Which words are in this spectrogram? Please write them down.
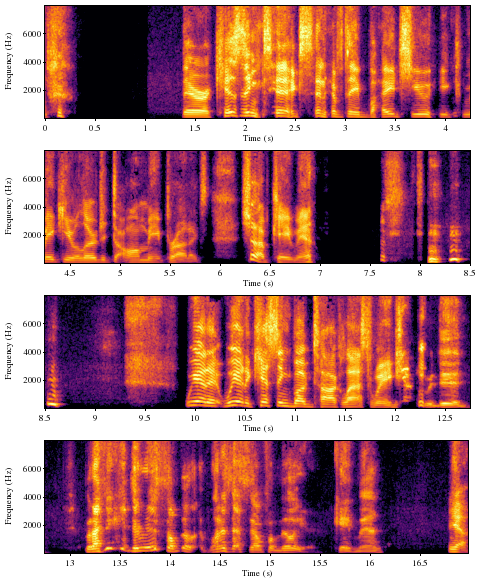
there are kissing ticks, and if they bite you, you can make you allergic to all meat products. Shut up, caveman. we had a we had a kissing bug talk last week. we did, but I think there is something. Why does that sound familiar, caveman? yeah,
